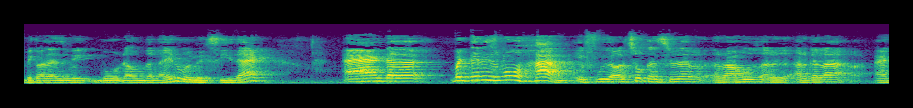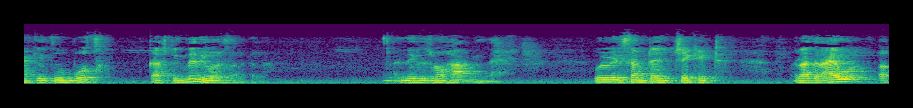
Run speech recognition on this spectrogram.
because as we go down the line, we will see that. And uh, but there is no harm if we also consider Rahu's Argala and Ketu both casting the reverse Argala. There is no harm in that. We will sometime check it. Rather, I would uh,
